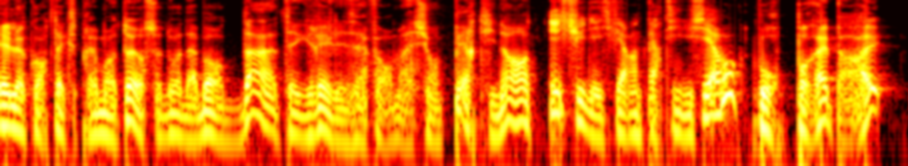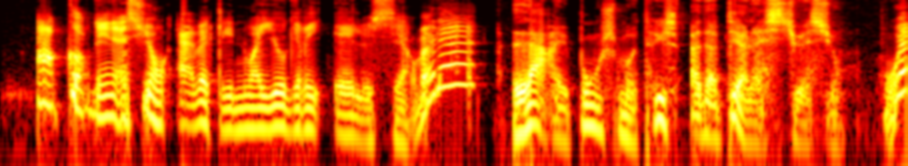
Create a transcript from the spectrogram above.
Et le cortex prémoteur se doit d'abord d'intégrer les informations pertinentes issues des différentes parties du cerveau pour préparer en coordination avec les noyaux gris et le cervelet, la réponse motrice adaptée à la situation. Ouais,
